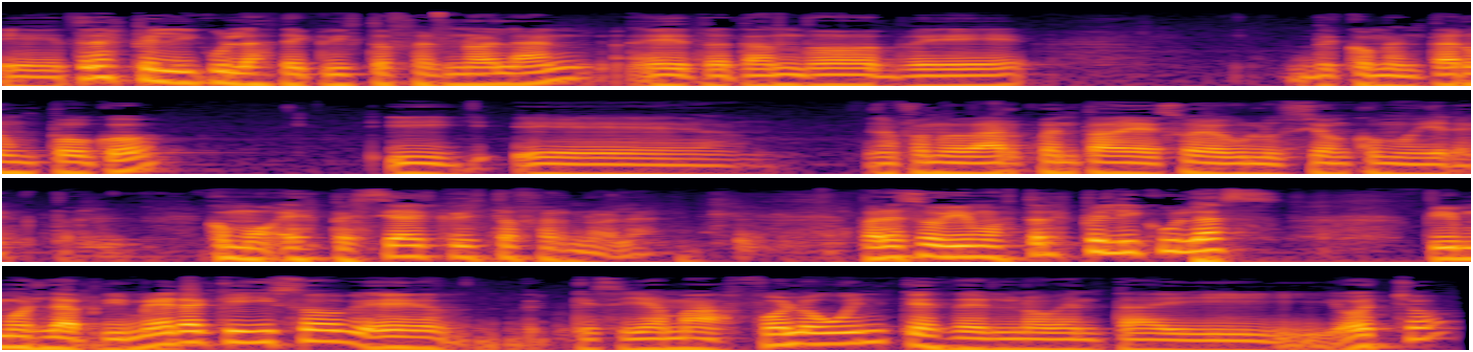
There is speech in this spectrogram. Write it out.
eh, tres películas de Christopher Nolan, eh, tratando de, de comentar un poco y eh, en el fondo dar cuenta de su evolución como director. Como especial Christopher Nolan. Para eso vimos tres películas. Vimos la primera que hizo, eh, que se llama Following, que es del 98.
